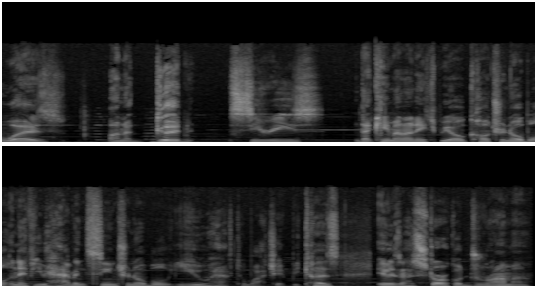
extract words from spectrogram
was on a good series that came out on HBO called Chernobyl. And if you haven't seen Chernobyl, you have to watch it because it was a historical drama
